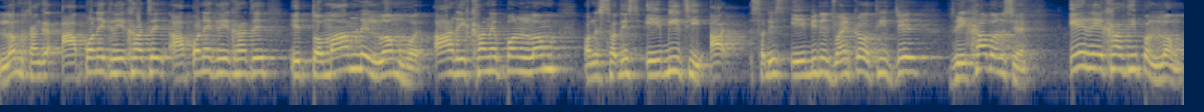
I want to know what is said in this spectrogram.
લંબ, કારણ કે આ પણ એક રેખા છે, આ પણ એક રેખા છે, એ તમામને લંબ હોય. આ રેખાને પણ લંબ અને સદિશ એ બીથી આ સદિશ એ બીને જોઈન્ટ કરવાથી જે રેખા બનશે, એ રેખાથી પણ લંબ.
